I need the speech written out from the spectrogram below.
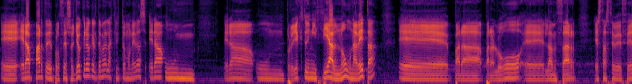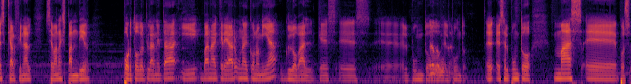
era parte del proceso. Yo creo que el tema de las criptomonedas era un era un proyecto inicial, ¿no? Una beta. Eh, para, luego eh, lanzar estas CBCs que al final se van a expandir por todo el planeta y van a crear una economía global, que es, es eh, el punto. El punto. E, es el punto más pues,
